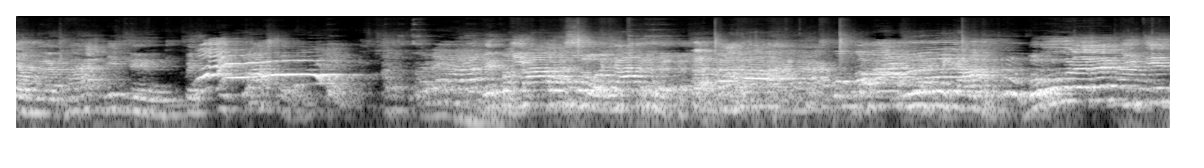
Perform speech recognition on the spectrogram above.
จะเหมือนพระนิดนึงเป็นกิ๊กข้าวสวยเป็นกิ๊กข้าวสวยบูเลยนะกี่จิต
